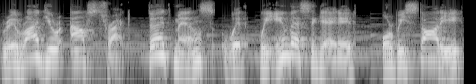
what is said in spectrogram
Rewrite your abstract. Statements with we investigated or we studied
